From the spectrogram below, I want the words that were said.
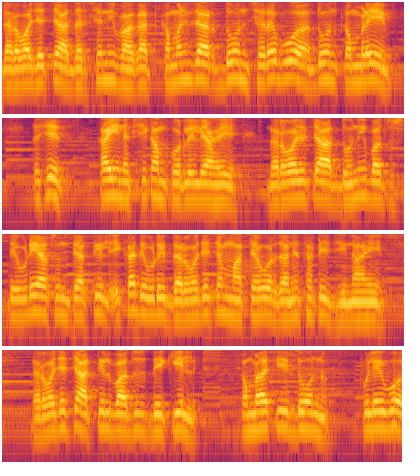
दरवाजाच्या दर्शनी भागात कमानीदार दोन शरब व दोन कमळे तसेच काही नक्षीकाम कोरलेले आहे. दरवाजाच्या आत दोन्ही बाजूस देवडे असून त्यातील एका देवडीत दरवाजाच्या माथ्यावर जाण्यासाठी जिना आहे. दरवाजाच्या आतील बाजूस देखील कमळाची दोन फुले व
